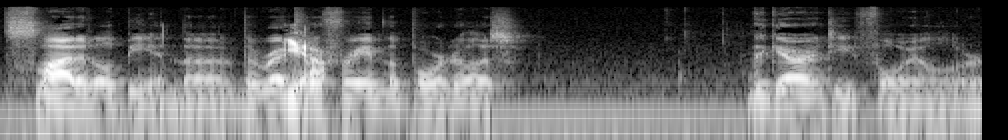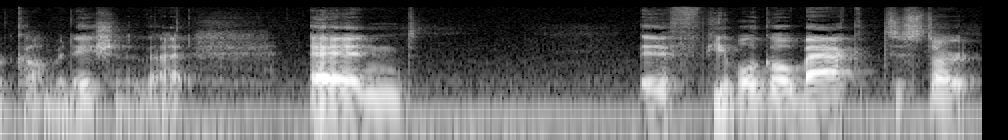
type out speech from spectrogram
slot it'll be in. The the retro Yeah. frame, the borderless, the guaranteed foil, or a combination of that. And if people go back to start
